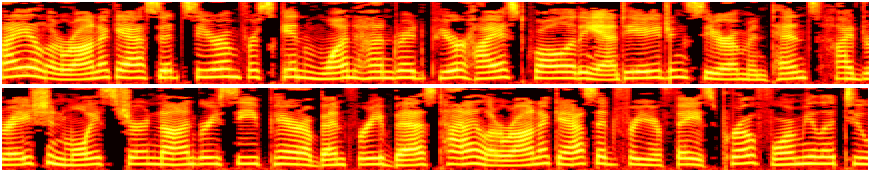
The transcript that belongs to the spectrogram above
Hyaluronic acid serum for skin 100 pure highest quality anti-aging serum intense hydration moisture non-greasy paraben-free best hyaluronic acid for your face pro formula 2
